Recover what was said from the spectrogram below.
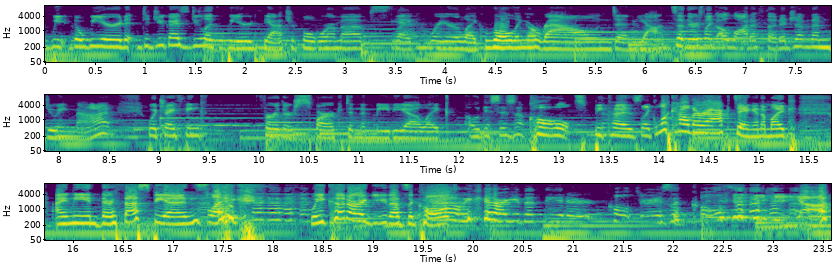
we, the weird did you guys do like weird theatrical warm-ups yeah. like where you're like rolling around and yeah so there's like a lot of footage of them doing that which i think further sparked in the media like oh this is a cult because like look how they're acting. And i'm like i mean they're thespians. Like we could argue that's a cult. yeah we could argue that theater culture is a cult. Yeah.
